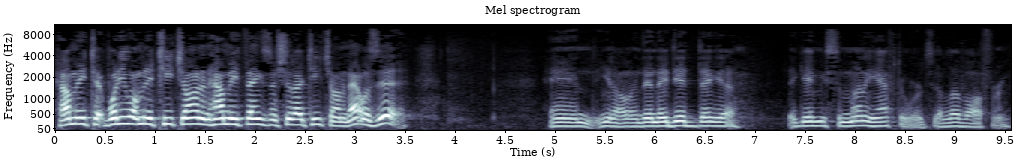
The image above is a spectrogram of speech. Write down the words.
how many, te- what do you want me to teach on, and how many things should I teach on? And that was it. And, you know, and then they did, they, uh, they gave me some money afterwards, a love offering.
